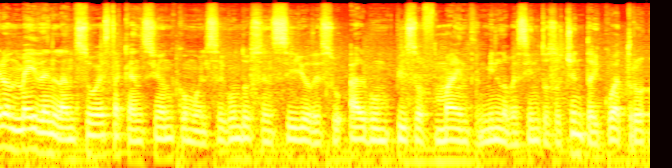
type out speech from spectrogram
Iron Maiden lanzó esta canción como el segundo sencillo de su álbum Peace of Mind en 1984,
